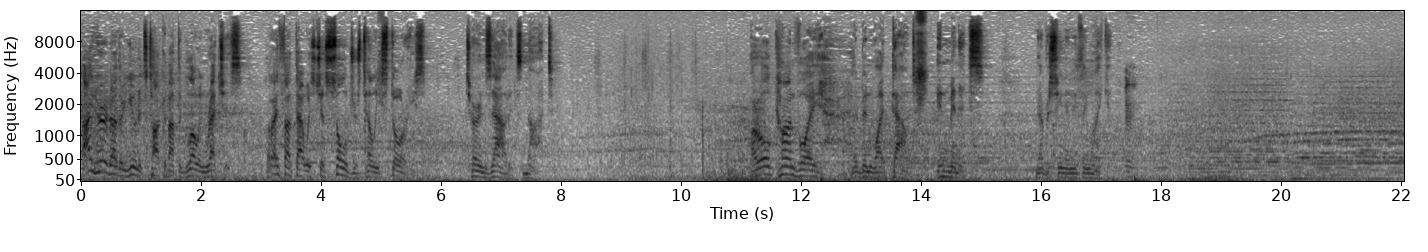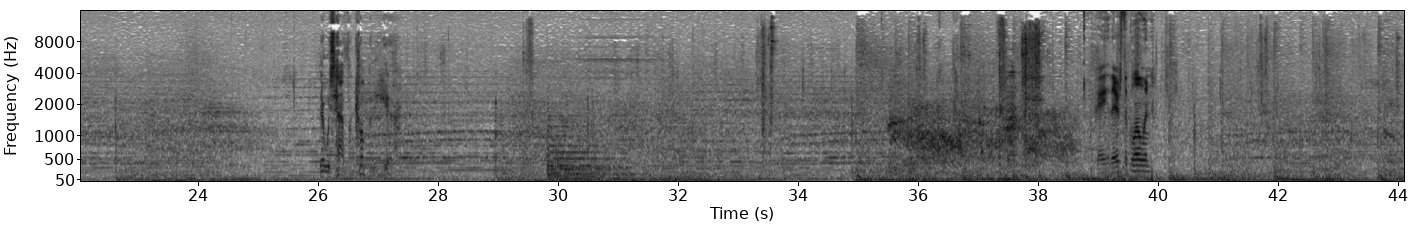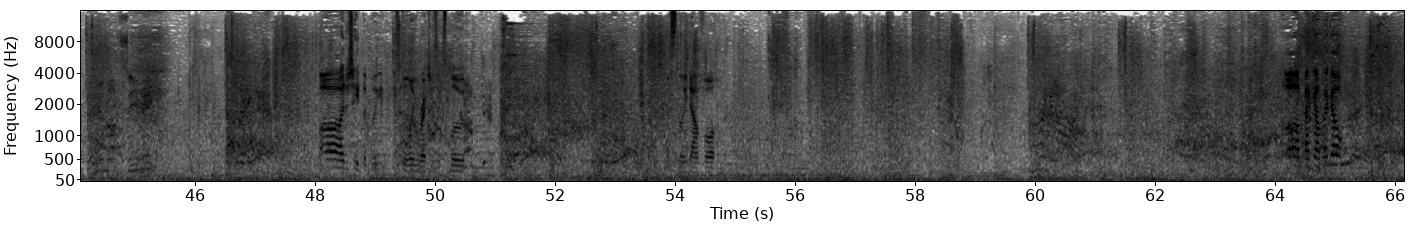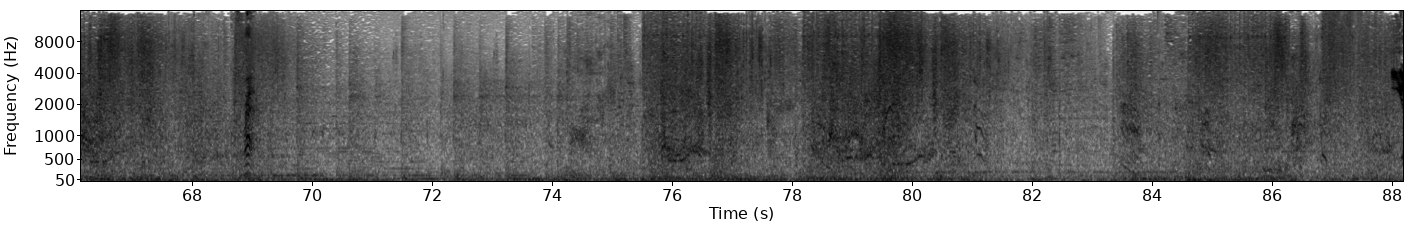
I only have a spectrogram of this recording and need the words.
I'd heard other units talk about the glowing wretches, but I thought that was just soldiers telling stories. Turns out it's not. Our old convoy had been wiped out in minutes. Never seen anything like it. There was half a company here.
